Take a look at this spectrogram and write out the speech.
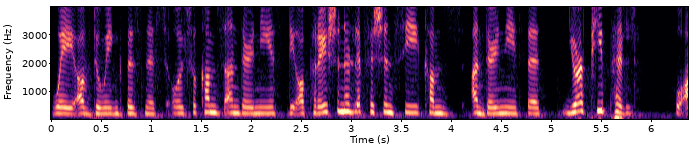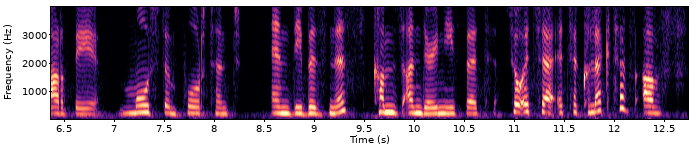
way of doing business also comes underneath the operational efficiency comes underneath it. Your people who are the most important in the business comes underneath it. So it's a it's a collective of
